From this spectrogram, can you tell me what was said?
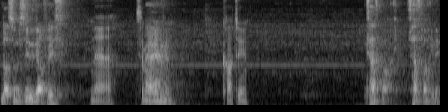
not something to do with the office. Nah, it's American Um, cartoon. South Park. South Park, is it?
